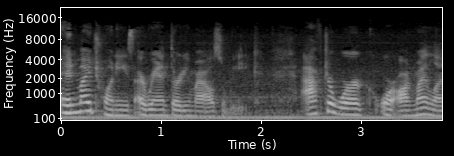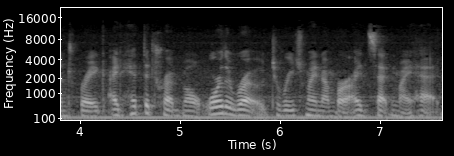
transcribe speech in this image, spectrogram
In my 20s, I ran 30 miles a week. After work or on my lunch break, I'd hit the treadmill or the road to reach my number I'd set in my head.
